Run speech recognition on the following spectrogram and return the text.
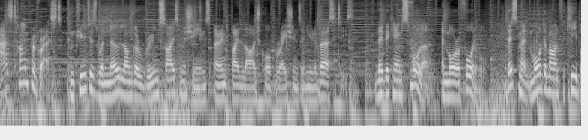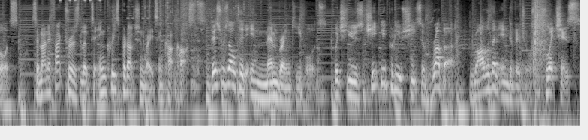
As time progressed, computers were no longer room-sized machines owned by large corporations and universities. They became smaller and more affordable. This meant more demand for keyboards, so manufacturers looked to increase production rates and cut costs. This resulted in membrane keyboards, which use cheaply produced sheets of rubber rather than individual switches.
